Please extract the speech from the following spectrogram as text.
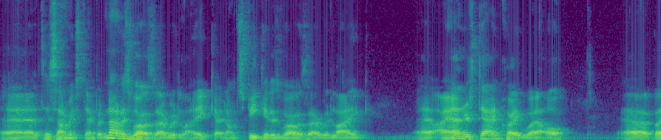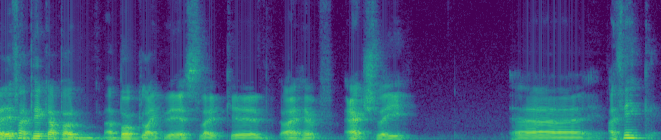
uh, to some extent, but not as well as I would like. I don't speak it as well as I would like. Uh, I understand quite well, uh, but if I pick up a, a book like this, like uh, I have actually, uh, I think,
